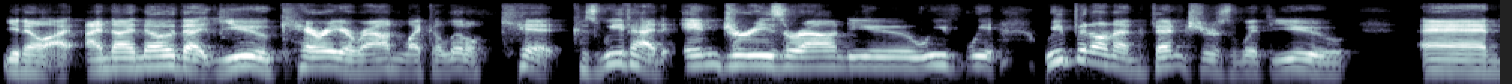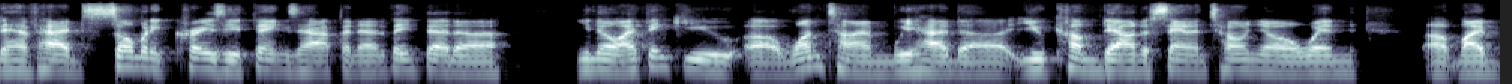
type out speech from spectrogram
you know, I, and I know that you carry around like a little kit because we've had injuries around you. We've we we've been on adventures with you and have had so many crazy things happen. And I think that uh, you know, I think you uh, one time we had uh, you come down to San Antonio when uh, my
